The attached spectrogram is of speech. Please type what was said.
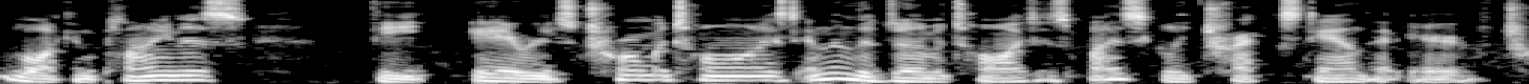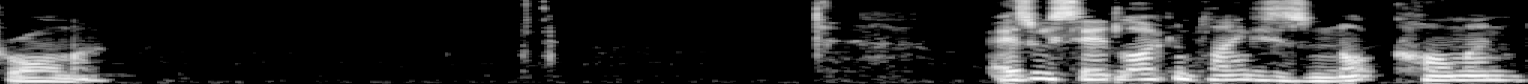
lichen planus, the area is traumatized, and then the dermatitis basically tracks down that area of trauma. As we said, lichen planus is not common.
